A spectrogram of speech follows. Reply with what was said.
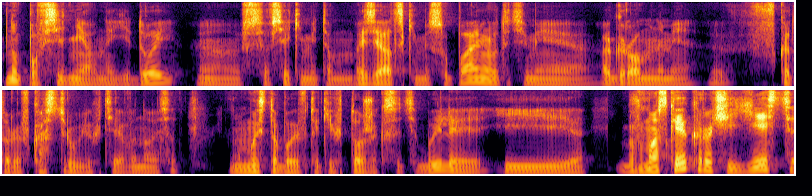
ну, повседневной едой, э, со всякими там азиатскими супами вот этими огромными, э, в которые в кастрюлях тебе выносят. Мы с тобой в таких тоже, кстати, были. И в Москве, короче, есть,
